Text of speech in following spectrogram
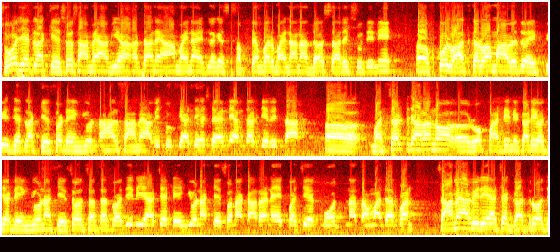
સો જેટલા કેસો સામે આવ્યા હતા અને આ મહિના એટલે કે સપ્ટેમ્બર મહિનાના દસ તારીખ સુધીની કુલ વાત કરવામાં આવે તો એકવીસ જેટલા કેસો ડેન્ગ્યુના હાલ સામે આવી ચૂક્યા છે. શહેરની અંદર જે રીતના મચ્છરજાળાનો રોગ ફાટી નીકળ્યો છે, ડેન્ગ્યુના કેસો સતત વધી રહ્યા છે. ડેન્ગ્યુના કેસોના કારણે એક પછી એક મોતના સમાચાર પણ સામે આવી રહ્યા છે. ગત રોજ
